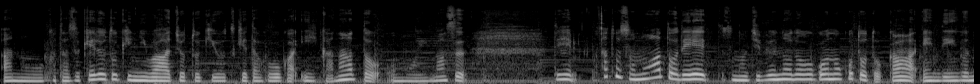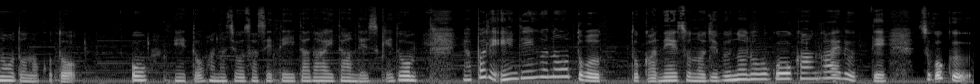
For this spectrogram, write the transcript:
あの片付ける時にはちょっと気をつけた方がいいかなと思います。であとその後でその自分の老後のこととかエンディングノートのことを、えー、とお話をさせていただいたんですけどやっぱりエンディングノートってとかねその自分の老後を考えるってすごく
